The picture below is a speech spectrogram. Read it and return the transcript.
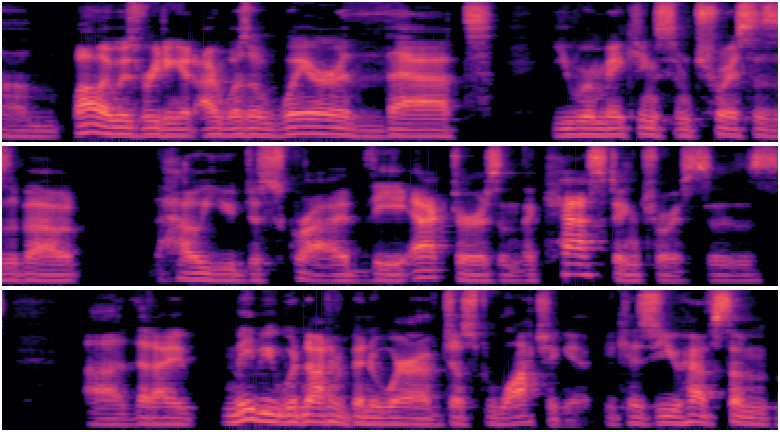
Um, while I was reading it, I was aware that you were making some choices about how you describe the actors and the casting choices uh, that I maybe would not have been aware of just watching it because you have some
